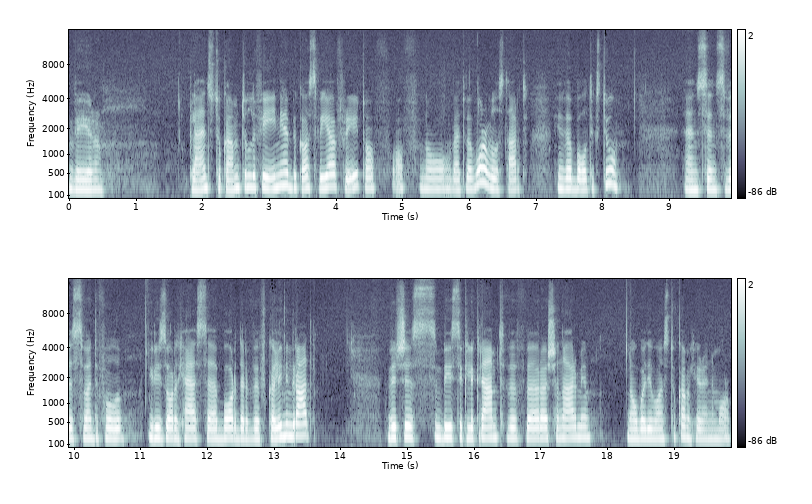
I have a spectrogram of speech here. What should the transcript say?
their plans to come to Lithuania because we are afraid of, of you know, that the war will start in the Baltics too. And since this wonderful resort has a border with Kaliningrad, which is basically cramped with the Russian army, nobody wants to come here anymore.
